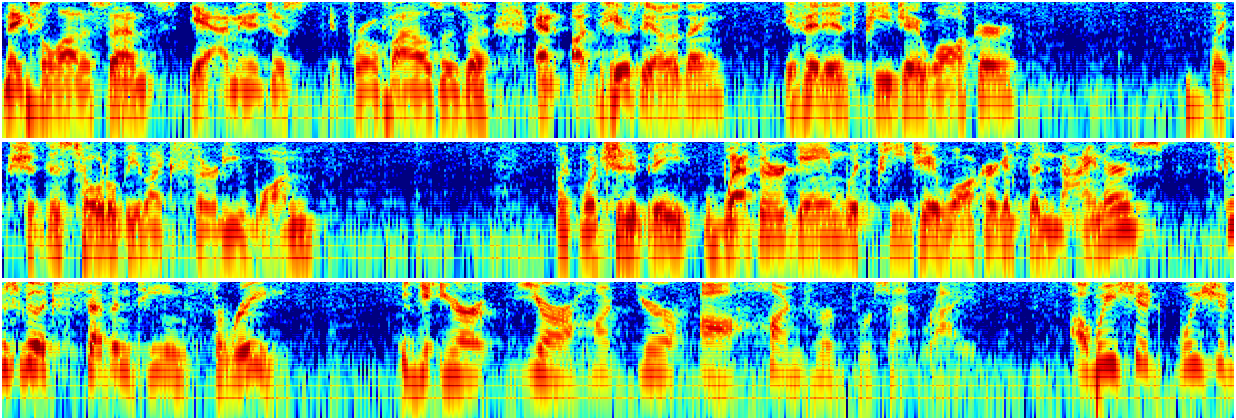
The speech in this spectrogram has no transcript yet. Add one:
makes a lot of sense. Yeah, I mean, it just it profiles as a. And uh, here's the other thing: if it is PJ Walker, like should this total be like 31? Like, what should it be? Weather game with PJ Walker against the Niners? This game's gonna be like 17 3. Y- You're you're a you're a hundred percent right. Uh, we should we should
